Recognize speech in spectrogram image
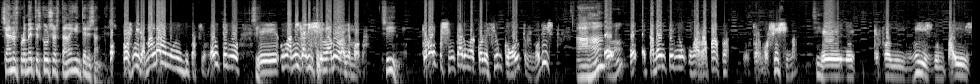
xa nos prometes cousas tamén interesantes. O, pois mira, mandaron unha invitación. Eu teño sí. eh, unha amiga diseñadora de moda. Sí. Que vai presentar unha colección con outros modistas Ajá. Eh, ah. eh, tamén teño unha rapaza hermosísima sí. eh, que foi mis dun país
